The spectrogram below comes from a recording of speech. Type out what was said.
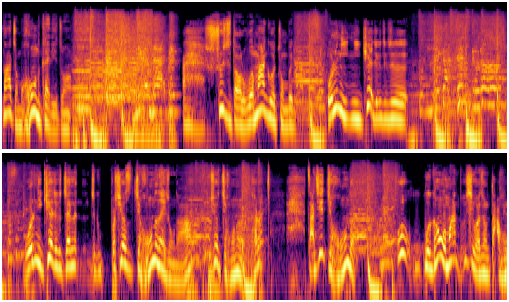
拿这么红的盖底装？哎，谁知道了？我妈给我准备的。我说你你看这个这个，我说你看这个真的这个不像是结婚的那种的啊，不像结婚的。他说。咋见结婚的？我我跟我妈都喜欢这种大红。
